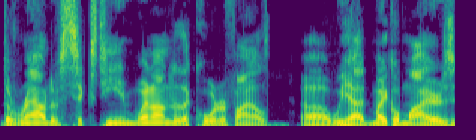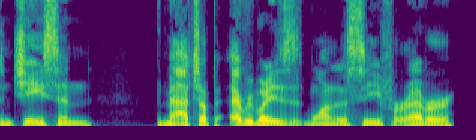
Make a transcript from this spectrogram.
the round of 16. Went on to the quarterfinals. Uh, we had Michael Myers and Jason, the matchup everybody's wanted to see forever,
